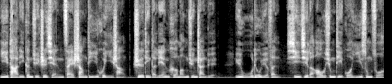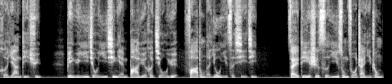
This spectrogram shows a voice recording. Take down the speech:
意大利根据之前在上第一会议上制定的联合盟军战略，于五六月份袭击了奥匈帝国伊松佐河沿岸地区，并于一九一七年八月和九月发动了又一次袭击。在第十次伊松佐战役中，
